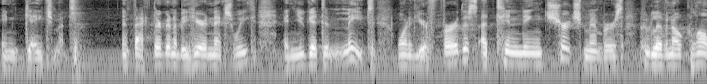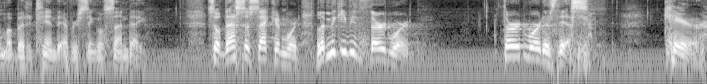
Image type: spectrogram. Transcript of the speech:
Engagement. In fact, they're going to be here next week, and you get to meet one of your furthest attending church members who live in Oklahoma but attend every single Sunday. So that's the second word. Let me give you the third word. Third word is this care.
